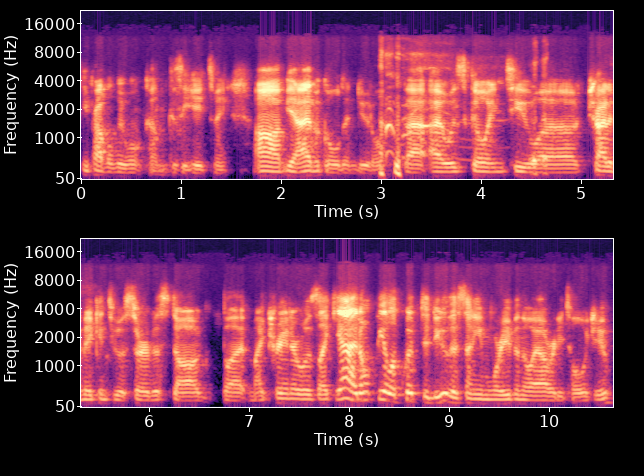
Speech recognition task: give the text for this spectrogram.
He probably won't come because he hates me. Um, yeah, I have a golden doodle that I was going to uh, try to make into a service dog, but my trainer was like, "Yeah, I don't feel equipped to do this anymore, even though I already told you."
